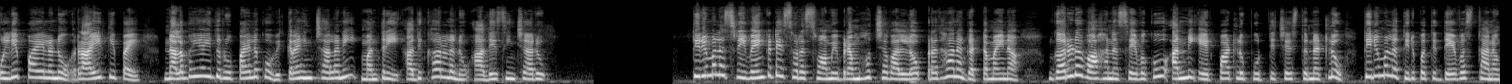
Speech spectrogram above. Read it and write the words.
ఉల్లిపాయలను రాయితీపై నలభై ఐదు రూపాయలకు విక్రయించాలని మంత్రి అధికారులను ఆదేశించారు. తిరుమల శ్రీ వెంకటేశ్వర స్వామి బ్రహ్మోత్సవాల్లో ప్రధాన ఘట్టమైన గరుడ వాహన సేవకు అన్ని ఏర్పాట్లు పూర్తి చేస్తున్నట్లు తిరుమల తిరుపతి దేవస్థానం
